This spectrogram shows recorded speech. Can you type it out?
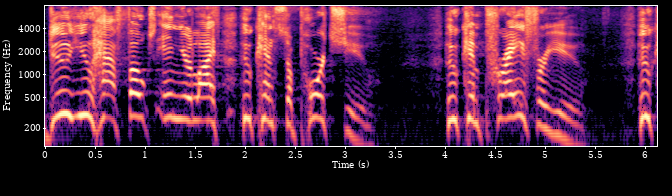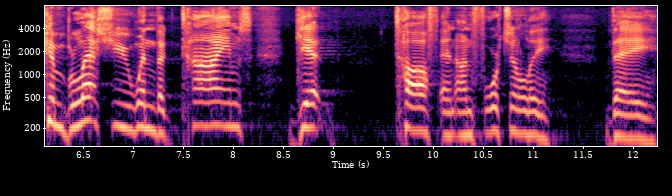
do you have folks in your life who can support you, who can pray for you, who can bless you when the times get tough? And unfortunately, they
